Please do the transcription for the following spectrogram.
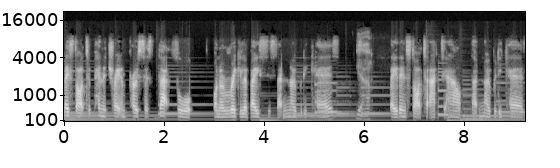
they start to penetrate and process that thought on a regular basis that nobody cares Yeah. they then start to act it out that nobody cares.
